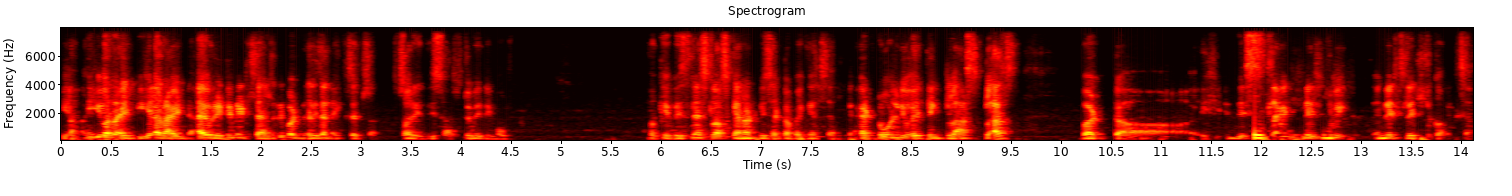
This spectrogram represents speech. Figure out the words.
Yeah, you are right. You are right. I have written it salary, but there is an exception. Sorry, this has to be removed. Okay, business loss cannot be set up against salary. I told you, I think last class, but uh, this slide needs to be needs little correction.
